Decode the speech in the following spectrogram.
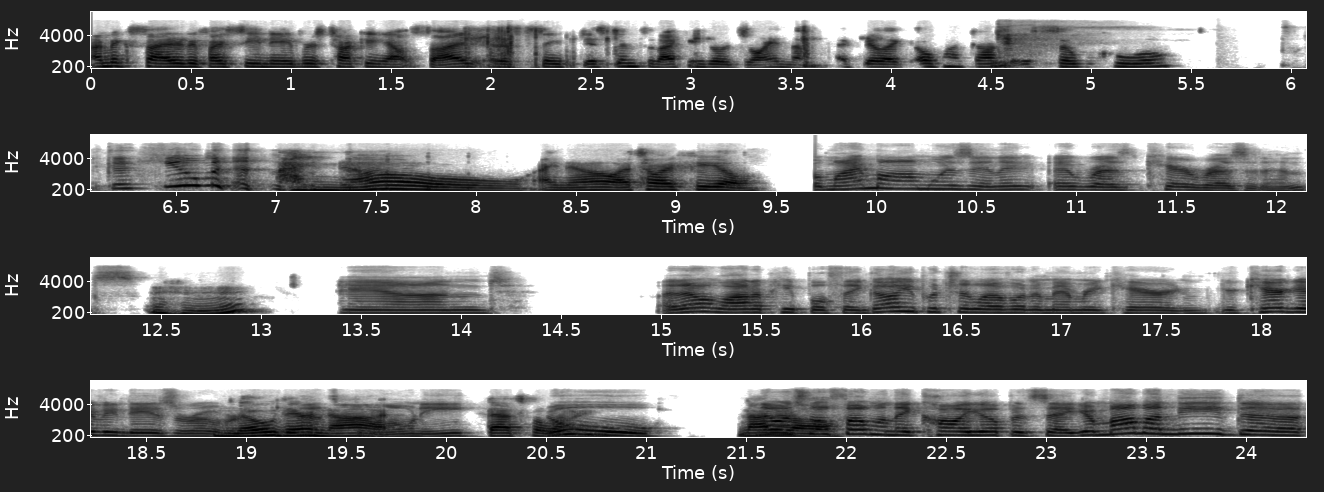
I'm excited if I see neighbors talking outside at a safe distance and I can go join them. I feel like, oh my gosh, it's so cool. like a human. I know. I know. That's how I feel. Well, my mom was in a, a res- care residence, hmm and I know a lot of people think, oh, you put your loved one in memory care and your caregiving days are over. No, they're That's not. Baloney. That's one. No, Not no, at it's all. no fun when they call you up and say, your mama need uh,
